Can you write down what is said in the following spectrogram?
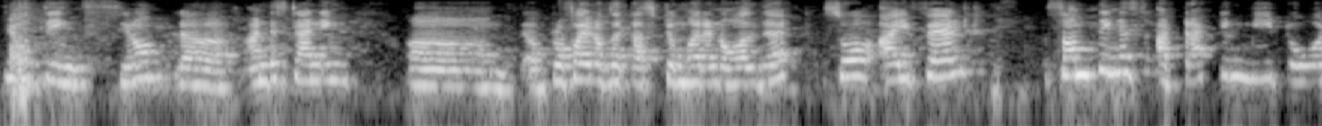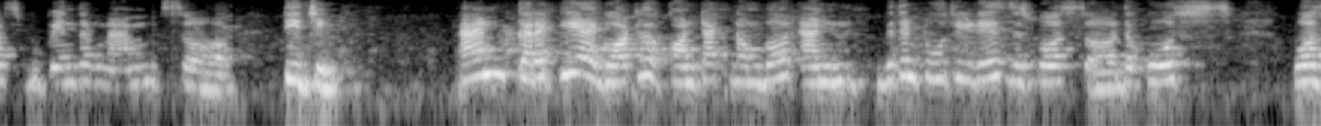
few things you know uh, understanding um, profile of the customer and all that. So i felt something is attracting me towards bhupinder ma'am's uh, teaching and correctly i got her contact number and within two three days this was uh, the course was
